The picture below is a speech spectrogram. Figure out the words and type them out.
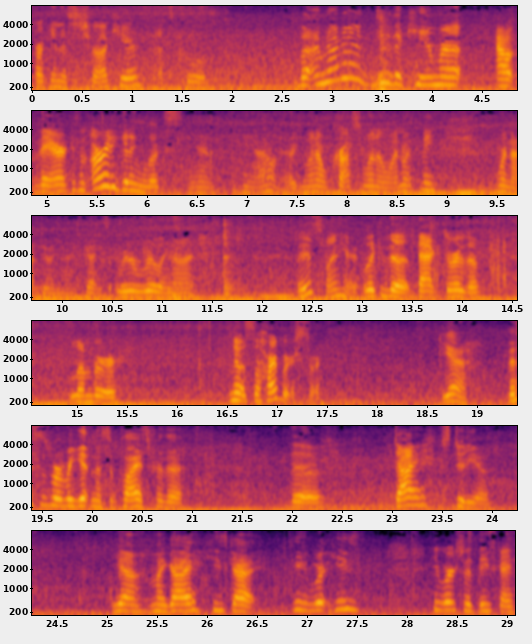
Parking this truck here. That's cool. But I'm not gonna do the camera out there because I'm already getting looks. And mean, I don't know. You want to cross 101 with me? We're not doing that, guys. We're really not. But it's fun here. Look at the back door of the lumber. No, it's the hardware store. Yeah, this is where we're getting the supplies for the the dye studio. Yeah, my guy, he's got he he's he works with these guys.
